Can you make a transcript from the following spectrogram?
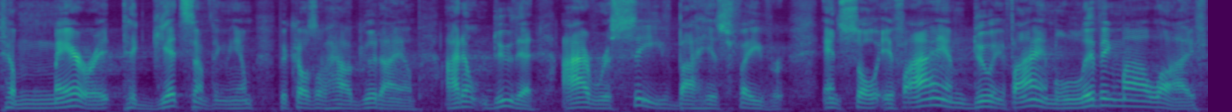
to merit to get something from Him because of how good I am. I don't do that. I receive by His favor. And so if I am doing, if I am living my life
